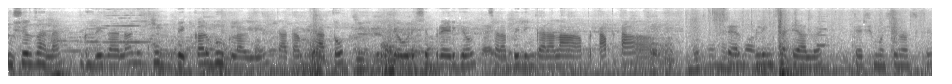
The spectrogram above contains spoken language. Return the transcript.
उशीर झाला आहे घरी जायला आणि खूप बेकार भूक लागली आहे. तर आता आम्ही जातो तेवढीशी ब्रेड घेऊन चला बिलिंग करायला पटापटा. सेल्फ बिलिंगसाठी आलो आहे त्याची मशीन असते.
